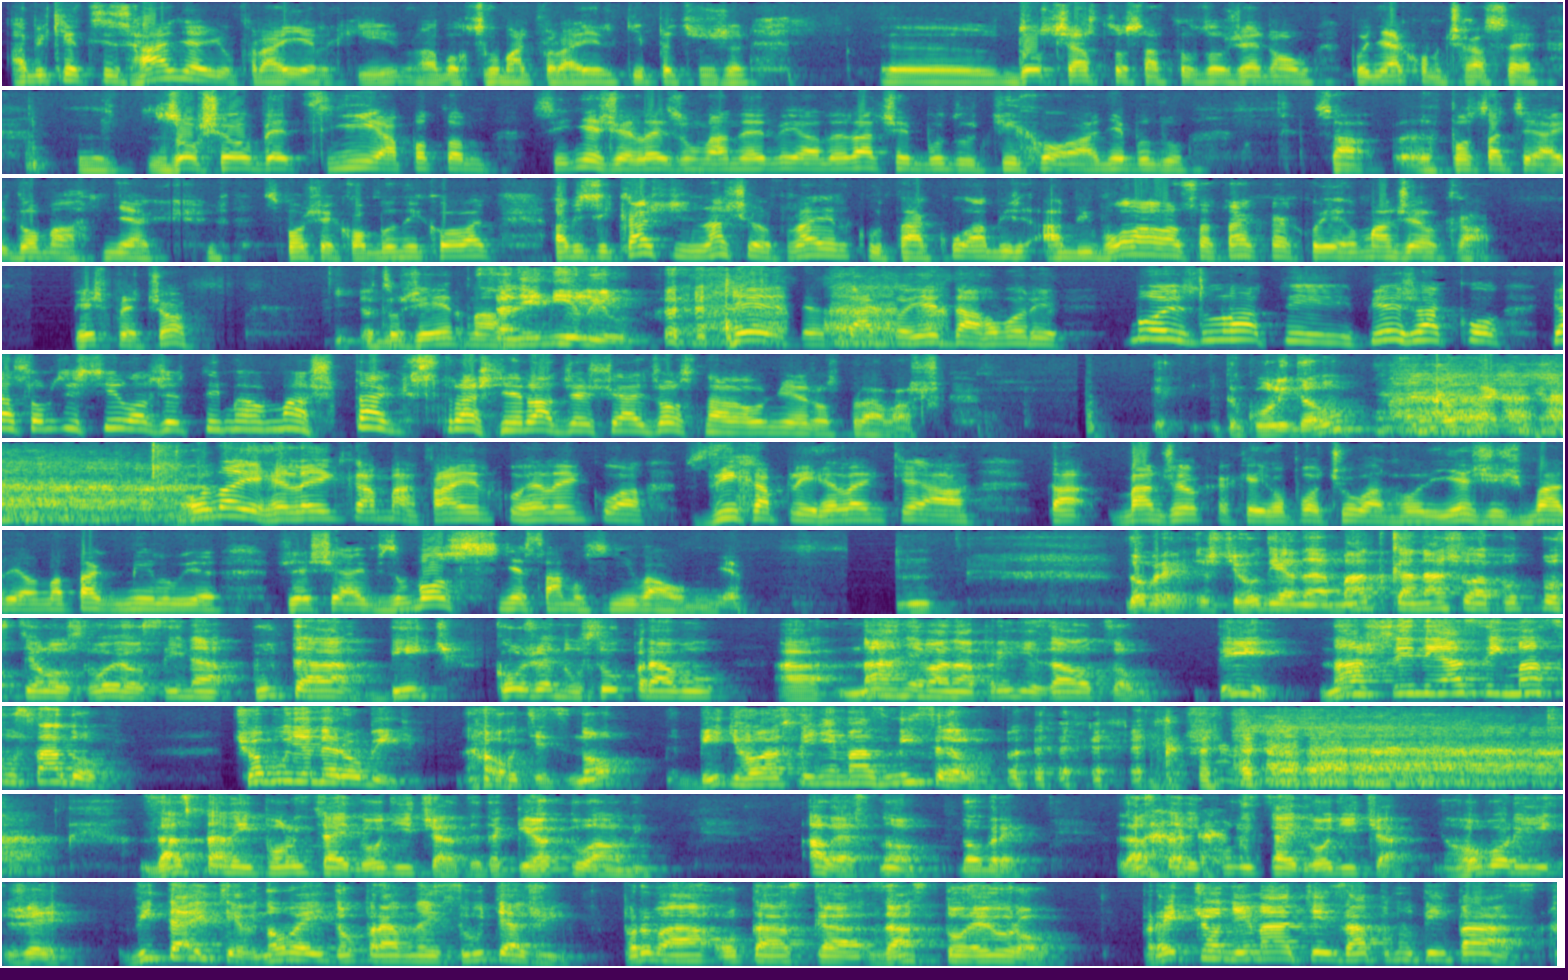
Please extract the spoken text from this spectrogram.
aby keď si zháňajú frajerky, alebo chcú mať frajerky, pretože dosť často sa to so ženou po nejakom čase e, zošeobecní a potom si nie, že lezú na nervy, ale radšej budú ticho a nebudú sa e, v podstate aj doma nejak spoločne komunikovať, aby si každý našiel frajerku takú, aby, aby volala sa tak, ako jeho manželka. Vieš prečo? Pretože jedna... Sa nemýlil. Nie, takto jedna hovorí, môj zlatý, vieš ako, ja som zistila, že ty ma máš tak strašne rád, že ešte aj zo sna o mne rozprávaš. To kvôli tomu? No, tak, ona je Helenka, má frajerku Helenku a vzdycha pri Helenke a tá manželka, keď ho počúva, hovorí, Ježiš Maria, on ma tak miluje, že ešte aj v zvosne sa mu sníva o mne. Hm. Dobre, ešte od Jana. Matka našla pod postelou svojho syna putá, bič, koženú súpravu a nahnevaná príde za otcom. Ty, náš syn je asi maso sadok. Čo budeme robiť? A otec, no, byť ho asi nemá zmysel. Zastaví policajt vodiča, to je taký aktuálny. Ale no, dobre. Zastaví policajt vodiča. Hovorí, že vitajte v novej dopravnej súťaži. Prvá otázka za 100 eur. Prečo nemáte zapnutý pás?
